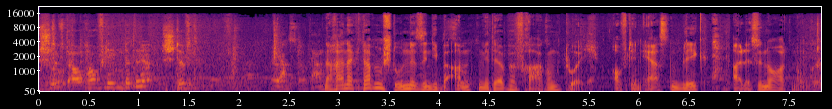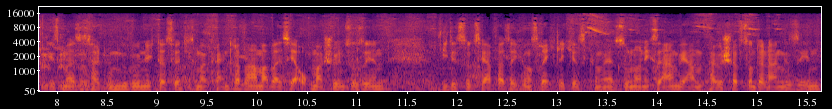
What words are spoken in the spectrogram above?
Stift auch auflegen, bitte. Stift. Ja. Nach einer knappen Stunde sind die Beamten mit der Befragung durch. Auf den ersten Blick alles in Ordnung. Diesmal ist es halt ungewöhnlich, dass wir diesmal keinen Treffer haben, aber es ist ja auch mal schön zu sehen, wie das sozialversicherungsrechtlich ist, können wir jetzt so noch nicht sagen. Wir haben ein paar Geschäftsunterlagen gesehen,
